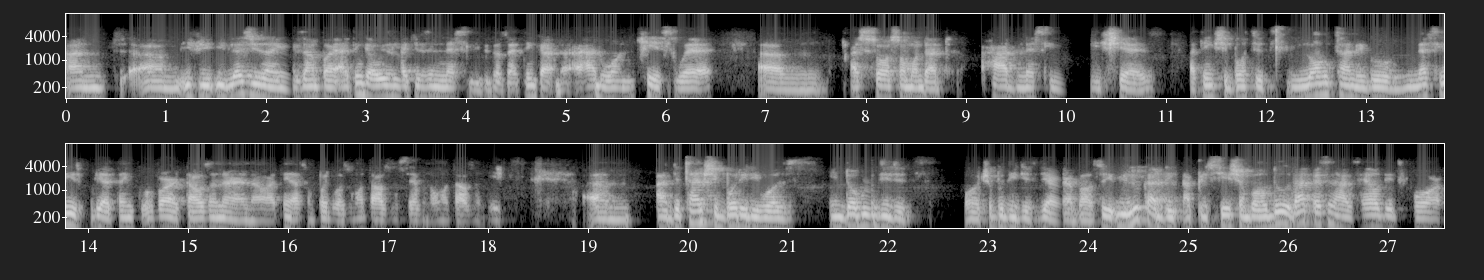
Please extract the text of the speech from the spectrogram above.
And um, if you if let's use an example, I think I always like using Nestle because I think I, I had one case where um, I saw someone that had Nestle shares. I think she bought it long time ago. Nestle is probably, I think, over a thousand now. I think at some point it was 1,007 or 1,008. Um, at the time she bought it, it was in double digits or triple digits thereabouts. So if you look at the appreciation, but although that person has held it for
